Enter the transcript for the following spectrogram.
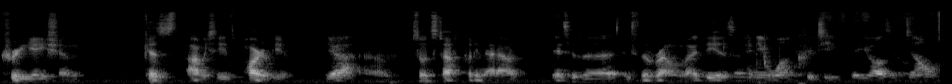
creation because obviously it's part of you. Yeah. Um, so it's tough putting that out into the into the realm of ideas. And you want critique, but you also don't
